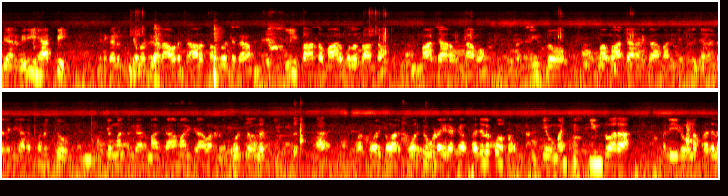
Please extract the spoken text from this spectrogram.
వీఆర్ వెరీ హ్యాపీ ఎందుకంటే ముఖ్యమంత్రి గారు రావడం చాలా సంతోషకరం. ఈ ప్రాంతం మారుమూల ప్రాంతం. మాచారం గ్రామం. దీంట్లో మా మాచారాని గ్రామానికి చెప్పిన జగన్ రెడ్డి గారు ఎప్పటి నుంచో ముఖ్యమంత్రి గారు మా గ్రామానికి రావాలని కోరిక ఉన్నది. వారి కోరిక వారి కోరిక కూడా ఈ రకంగా ప్రజల కోసం ఈ మంచి స్కీమ్ ద్వారా మరి ఇక్కడ ఉన్న ప్రజల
